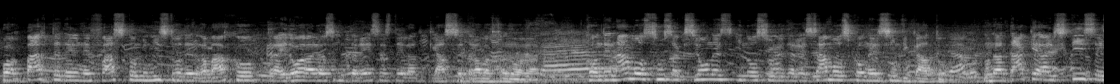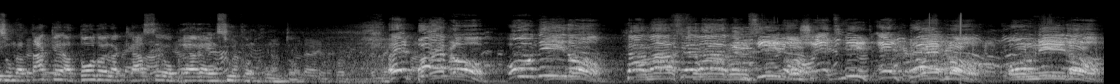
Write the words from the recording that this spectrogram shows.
por parte del nefasto ministro de Trabajo, traidor a los intereses de la clase trabajadora. Condenamos sus acciones y nos solidarizamos con el sindicato. Un ataque al STIS es un ataque a toda la clase obrera en su conjunto. El pueblo unido jamás será vencido. El pueblo unido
